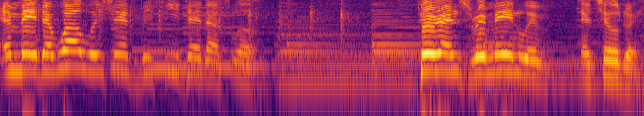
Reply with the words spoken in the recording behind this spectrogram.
and may the well wishers be seated as well. Parents remain with their children.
